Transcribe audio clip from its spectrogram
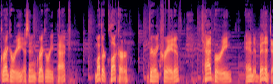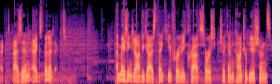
Gregory, as in Gregory Peck, Mother Clucker, very creative, Cadbury, and Benedict, as in Eggs Benedict. Amazing job, you guys. Thank you for the crowdsourced chicken contributions.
